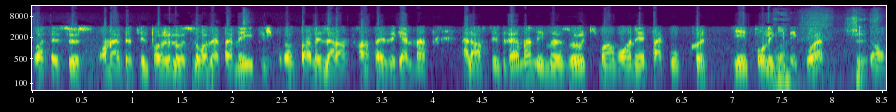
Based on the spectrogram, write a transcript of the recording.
processus. On a adopté le projet de loi sur le droit de la famille, puis je pourrais vous parler de la langue française également. Alors, c'est vraiment des mesures qui vont avoir un impact au quotidien pour les Québécois. Je, Donc,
